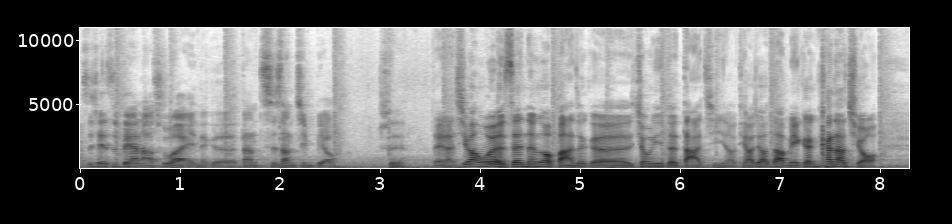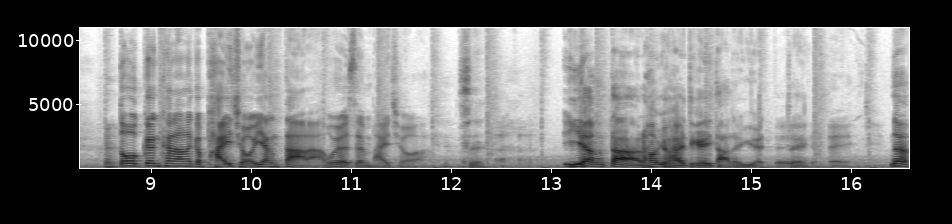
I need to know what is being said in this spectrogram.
之前是被他拿出来那个当慈善竞标，是对了。希望威尔森能够把这个兄弟的打击哦调教到每个人看到球 都跟看到那个排球一样大啦。威尔森排球啊，是一样大，然后又还可以打得远。对对，对，那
